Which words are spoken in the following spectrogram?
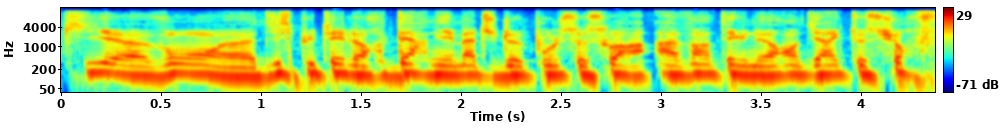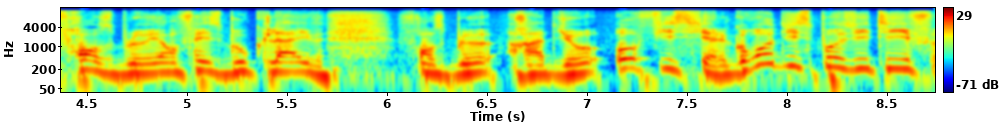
qui vont disputer leur dernier match de poule ce soir à 21h en direct sur France Bleu et en Facebook Live, France Bleu Radio officiel. Gros dispositif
